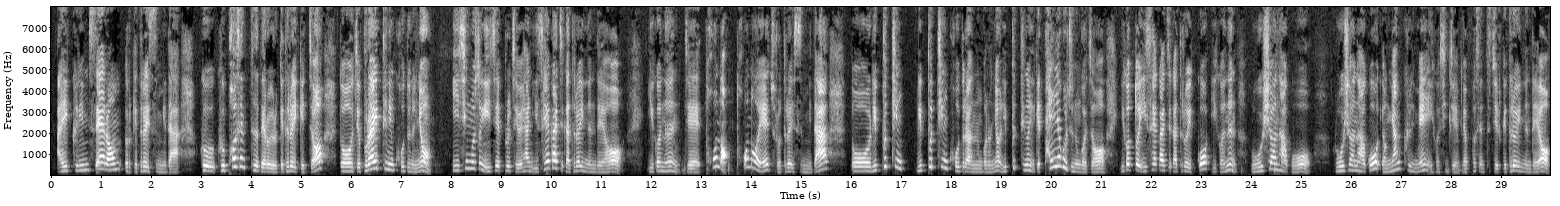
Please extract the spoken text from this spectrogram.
아이크림, 세럼 이렇게 들어있습니다. 그, 그 퍼센트대로 이렇게 들어있겠죠. 또 이제 브라이트닝 코드는요. 이 식물성 EGF를 제외한 이 세 가지가 들어있는데요. 이거는 이제 토너, 토너에 주로 들어있습니다. 또 리프팅, 리프팅 코드라는 거는요. 리프팅은 이게 탄력을 주는 거죠. 이것도 이 세 가지가 들어있고 이거는 로션하고 로션하고 영양크림에 이것이 이제 몇 퍼센트지 이렇게 들어있는데요.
